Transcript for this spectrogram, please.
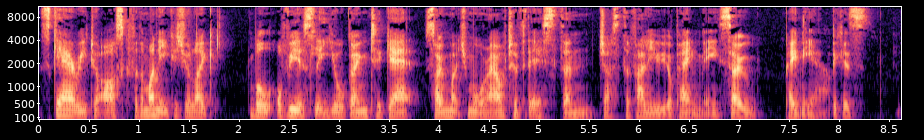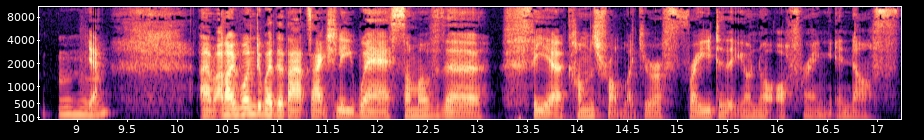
scary to ask for the money because you're like, well, obviously you're going to get so much more out of this than just the value you're paying me. So pay me because yeah. Um, and I wonder whether that's actually where some of the fear comes from. Like you're afraid that you're not offering enough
